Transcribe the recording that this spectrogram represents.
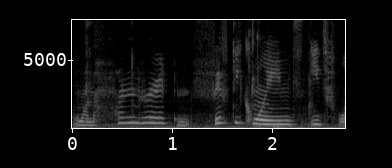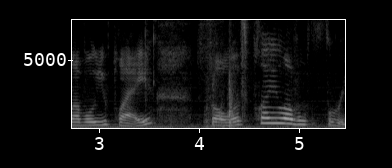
150 coins each level you play. So let's play level 3.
